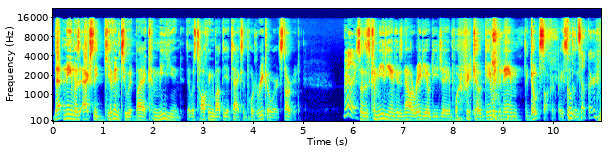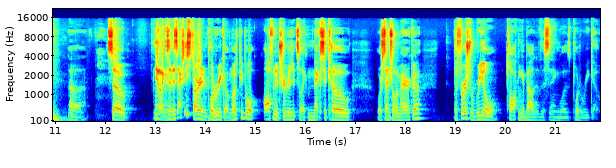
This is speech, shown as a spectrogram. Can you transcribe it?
that name was actually given to it by a comedian that was talking about the attacks in Puerto Rico where it started. really? So this comedian who's now a radio DJ in Puerto Rico gave it the name the goat sucker, basically. Goat sucker. So, you know, like I said, this actually started in Puerto Rico. Most people often attribute it to like Mexico or Central America. The first real talking about of this thing was Puerto Rico.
